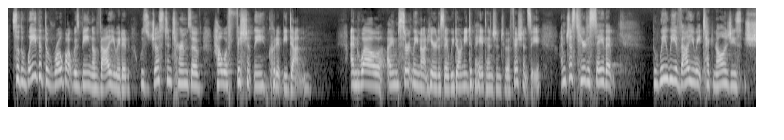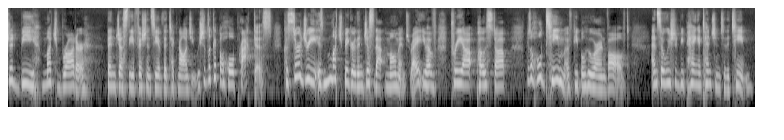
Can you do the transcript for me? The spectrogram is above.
So the way that the robot was being evaluated was just in terms of how efficiently could it be done. And while I'm certainly not here to say we don't need to pay attention to efficiency, I'm just here to say that the way we evaluate technologies should be much broader than just the efficiency of the technology. We should look at the whole practice because surgery is much bigger than just that moment, right? You have pre op, post op, there's a whole team of people who are involved. And so we should be paying attention to the team.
